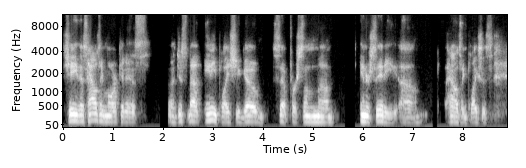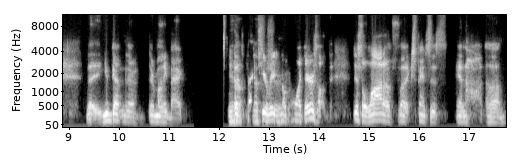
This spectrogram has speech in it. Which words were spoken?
gee, this housing market is uh, just about any place you go, except for some um, inner city uh, housing places. That you've gotten their, their money back. Yeah, but back to your original sure. point, there's a, just a lot of uh, expenses and um,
